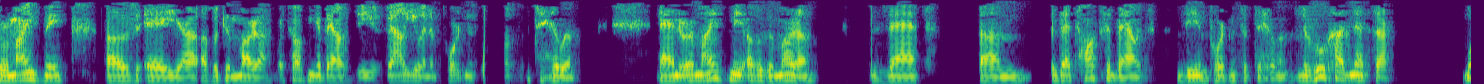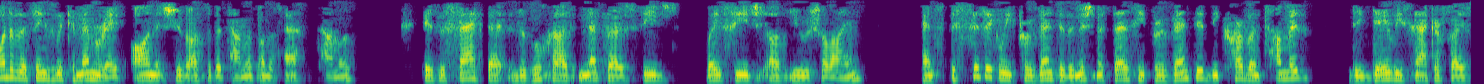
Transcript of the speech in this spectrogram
reminds me of a uh, of a Gemara. We're talking about the value and importance of Tehillim, and it reminds me of a Gemara that um, that talks about the importance of Tehillim. Nebuchadnezzar one of the things we commemorate on Shiva Asar Tammuz, on the fast of Tammuz, is the fact that Nebuchadnezzar sieged, laid siege of Yerushalayim, and specifically prevented, the Mishnah says he prevented the Korban Tamid, the daily sacrifice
